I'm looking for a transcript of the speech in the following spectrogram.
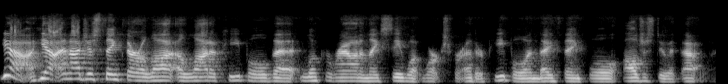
Yeah yeah and i just think there are a lot a lot of people that look around and they see what works for other people and they think well i'll just do it that way.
